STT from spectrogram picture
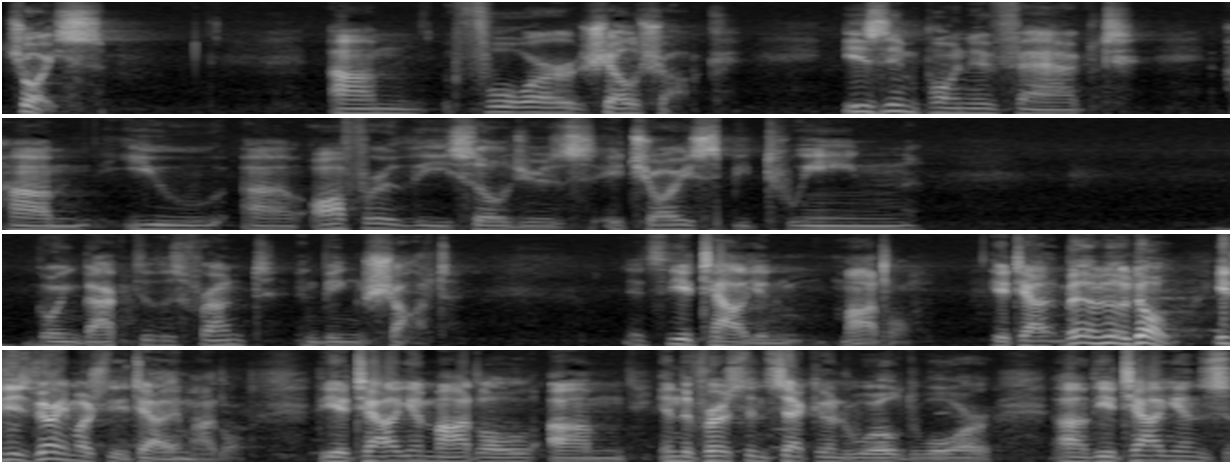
choice um, for shell shock is, in point of fact, um, you uh, offer the soldiers a choice between going back to the front and being shot. It's the Italian model. The Italian, no, it is very much the Italian model. The Italian model um, in the First and Second World War, uh, the Italians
